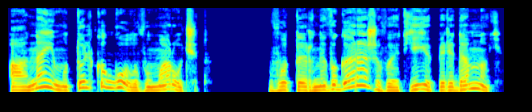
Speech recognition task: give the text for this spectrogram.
а она ему только голову морочит? Вот Эрн и выгораживает ее передо мной.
